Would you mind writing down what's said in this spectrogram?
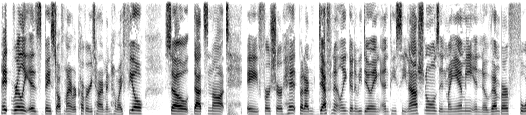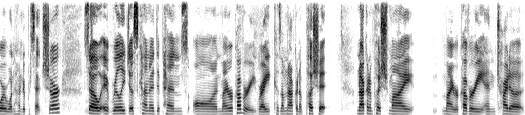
It really is based off my recovery time and how I feel. So that's not a for sure hit, but I'm definitely going to be doing NPC Nationals in Miami in November for 100% sure. So it really just kind of depends on my recovery, right? Because I'm not going to push it. I'm not going to push my my recovery and try to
